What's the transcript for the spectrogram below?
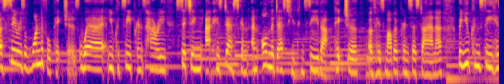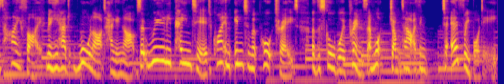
a series of wonderful pictures where you could see Prince Harry sitting at his desk, and, and on the desk you can see that picture of his mother, Princess Diana, but you can see his hi fi. You know, he had wall art hanging up, so it really painted quite an intimate portrait of the schoolboy prince. And what jumped out, I think, to everybody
